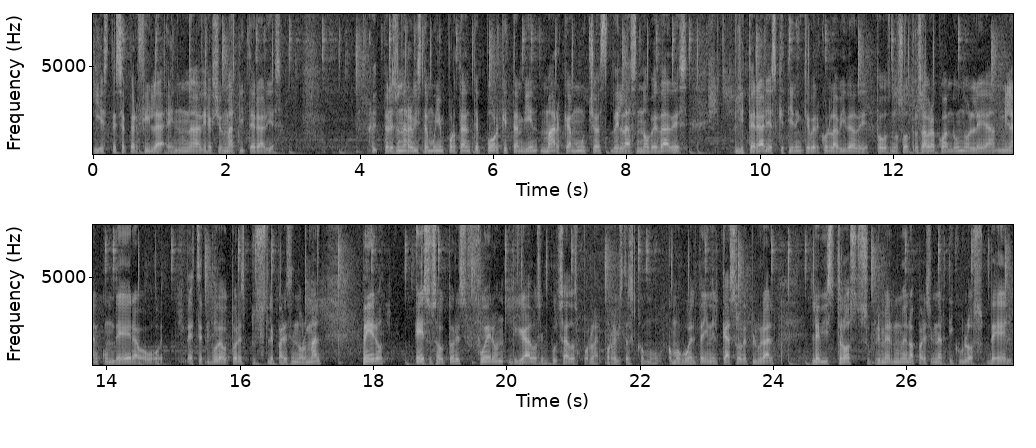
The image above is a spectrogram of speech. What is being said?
y este, se perfila en una dirección más literaria pero es una revista muy importante porque también marca muchas de las novedades literarias que tienen que ver con la vida de todos nosotros. Ahora cuando uno lee a Milán Kundera o este tipo de autores, pues le parece normal, pero esos autores fueron ligados, impulsados por, la, por revistas como, como Vuelta y en el caso de Plural, Levi Strauss, su primer número apareció en artículos de él,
